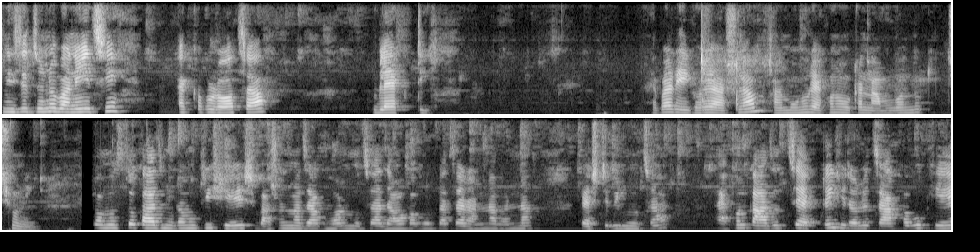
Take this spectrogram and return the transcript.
নিজের জন্য বানিয়েছি এক কাপ র চা ব্ল্যাক টি এবার এই ঘরে আসলাম আর মনুর এখনও ওটার নামগন্ধ কিচ্ছু নেই। সমস্ত কাজ মোটামুটি শেষ। বাসন মাজা, ঘর মোছা জামা কাপড় কাচা, রান্না বান্না গ্যাস মোছা। এখন কাজ হচ্ছে একটাই, সেটা হলো চা খাব, খেয়ে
